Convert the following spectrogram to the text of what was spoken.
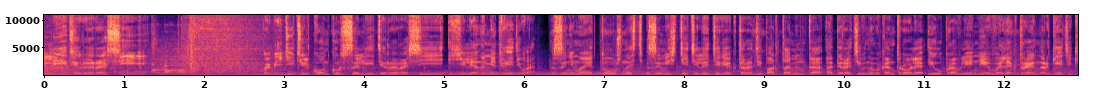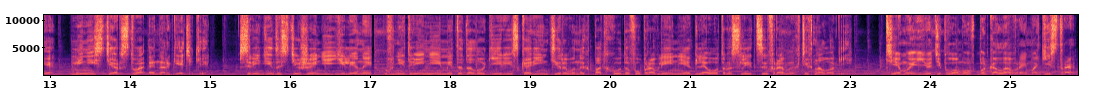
Лидеры России Победитель конкурса «Лидеры России» Елена Медведева занимает должность заместителя директора Департамента оперативного контроля и управления в электроэнергетике Министерства энергетики. Среди достижений Елены – внедрение методологии рискоориентированных подходов управления для отрасли цифровых технологий – Тема ее дипломов бакалавра и магистра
